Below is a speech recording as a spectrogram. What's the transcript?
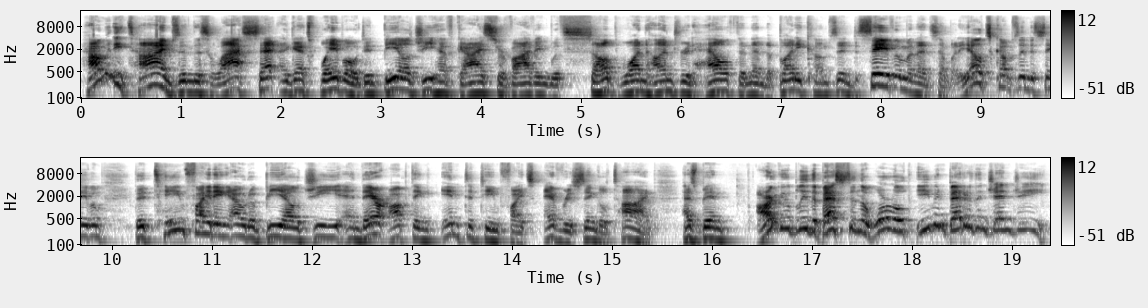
How many times in this last set against Weibo did BLG have guys surviving with sub 100 health and then the buddy comes in to save him and then somebody else comes in to save him? The team fighting out of BLG and they're opting into team fights every single time has been arguably the best in the world, even better than Gen G.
